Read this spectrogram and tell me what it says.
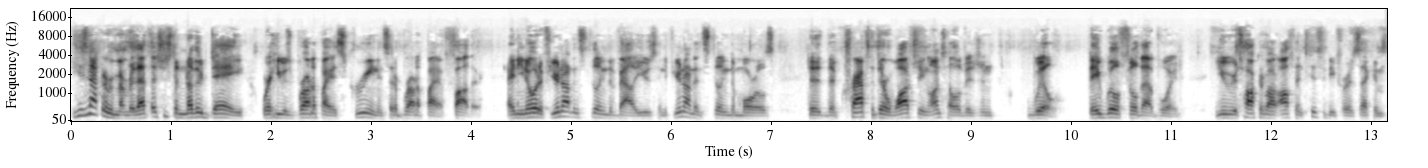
he's not going to remember that. That's just another day where he was brought up by a screen instead of brought up by a father. And you know what? If you're not instilling the values and if you're not instilling the morals, the, the crap that they're watching on television will. They will fill that void. You were talking about authenticity for a second.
